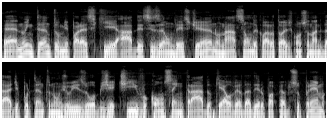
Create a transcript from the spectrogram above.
É, no entanto, me parece que a decisão deste ano, na ação declaratória de constitucionalidade, portanto, num juízo objetivo, concentrado, que é o verdadeiro papel do Supremo,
